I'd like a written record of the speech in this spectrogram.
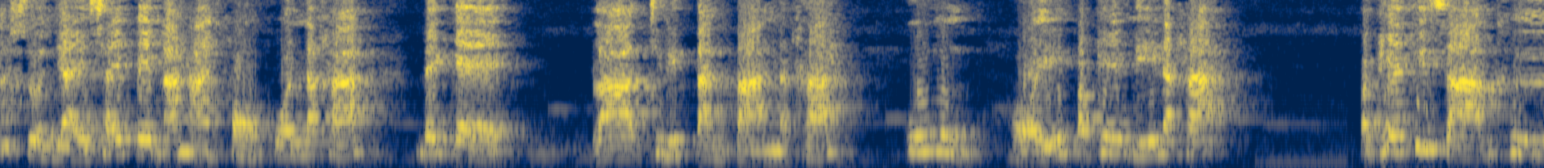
ำส่วนใหญ่ใช้เป็นอาหารของคนนะคะ ได้แก่ปลาชนิดต่างๆนะคะ กุ้งหอยประเภทนี้นะคะ ประเภทที่สามคือ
